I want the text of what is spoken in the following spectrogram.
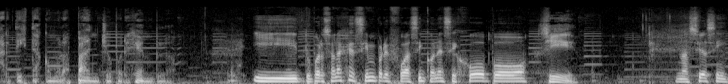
artistas como los Pancho, por ejemplo. ¿Y tu personaje siempre fue así con ese jopo? Sí. ¿Nació así?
